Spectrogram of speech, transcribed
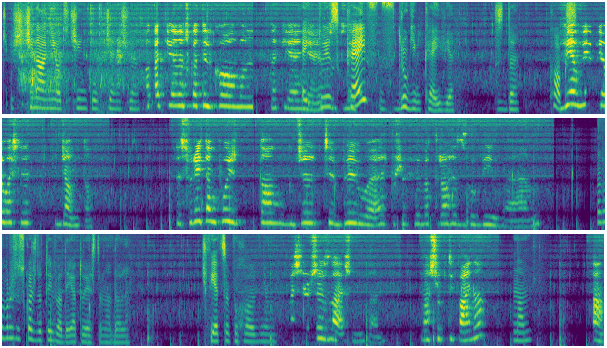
ci- ścinanie odcinków, cięcie. no takie na przykład tylko może takie, nie Ej, tu jest co- cave w drugim cave'ie. Z Cox. Wiem, wiem, wiem, właśnie widziałam to. Spróbuj tam pójść tam, gdzie ty byłeś, bo się chyba trochę zgubiłem. No po prostu skocz do tej wody, ja tu jestem na dole. Świecę pochodnią. Właśnie muszę znaleźć ten. ten. Masz Optifine'a? No. A,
